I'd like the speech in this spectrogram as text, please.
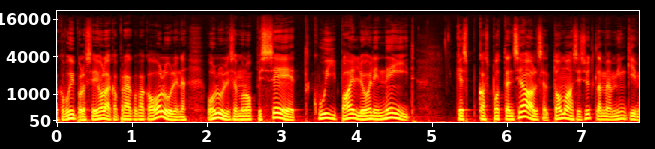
aga võib-olla see ei ole ka praegu väga oluline, olulisem on hoopis see, et kui palju oli neid, kes kas potentsiaalselt oma siis ütleme, mingi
